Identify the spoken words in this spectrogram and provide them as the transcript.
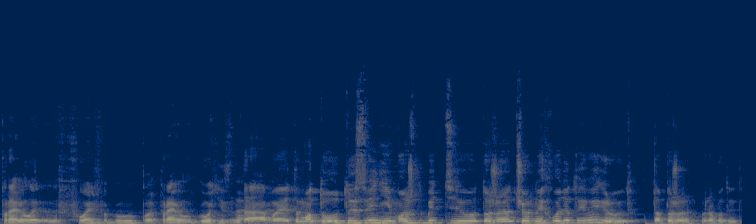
правила... Фу, альфа Го. Правил Го не знаю. Да, поэтому тут, извини, может быть, э, тоже черные ходят и выигрывают. Там тоже работает.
